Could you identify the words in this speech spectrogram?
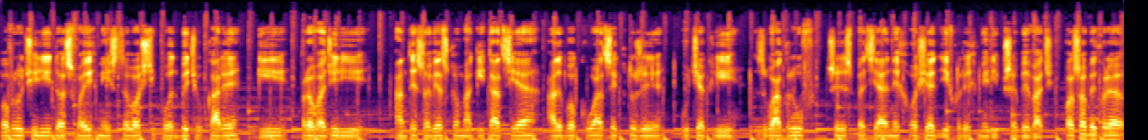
powrócili do swoich miejscowości po odbyciu kary i prowadzili antysowiecką agitację, albo kułacy, którzy uciekli z łagrów czy specjalnych osiedli, w których mieli przebywać. Osoby, które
